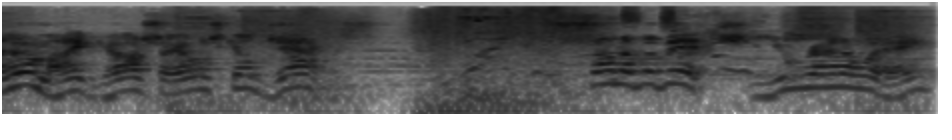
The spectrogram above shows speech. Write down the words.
Oh my gosh, I almost killed Jax. Son of a bitch, you ran away.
